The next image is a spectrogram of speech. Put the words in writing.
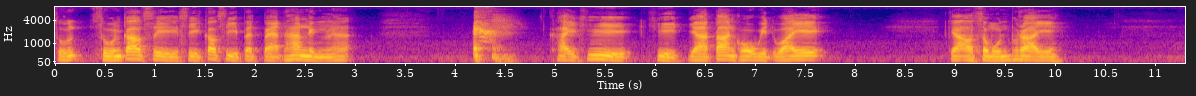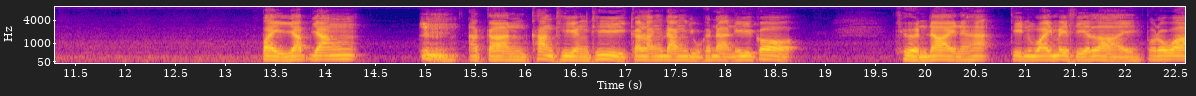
ศูนย์ศูนย์เก้าสี่สี่เก้าสี่แปดแปดห้าหนึ่งนะฮะ ใครที่ฉีดยาต้านโควิดไว้ จะเอาสมุนไพร ไปยับยั้งอาการข้างเคียงที่กำลังดังอยู่ขณะนี้ก็เชิญได้นะฮะ กินไว้ไม่เสียหลาย เพราะว่า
